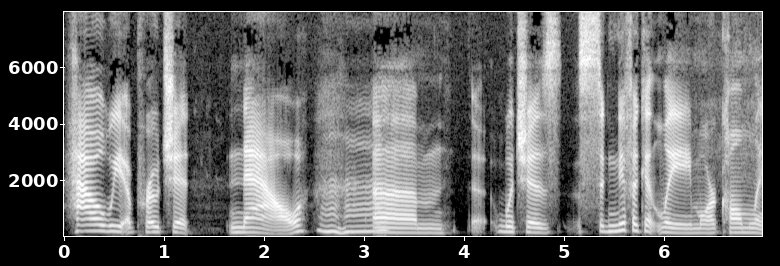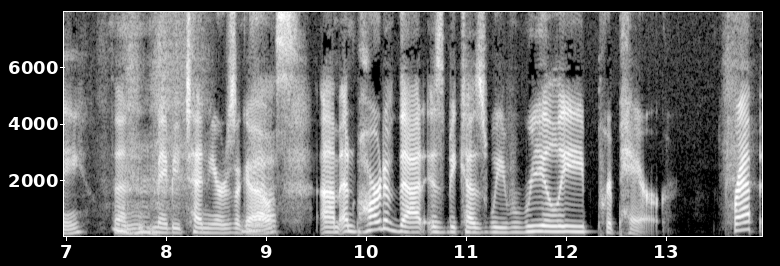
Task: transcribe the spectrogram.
how we approach it now, mm-hmm. um, which is significantly more calmly than maybe 10 years ago. Yes. Um, and part of that is because we really prepare. Prep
